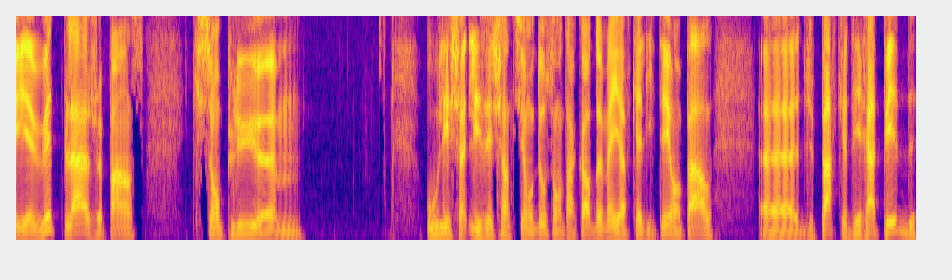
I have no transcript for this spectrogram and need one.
il y a huit plages, je pense, qui sont plus... Euh, où les, échantillons d'eau sont encore de meilleure qualité. On parle euh, du parc des Rapides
